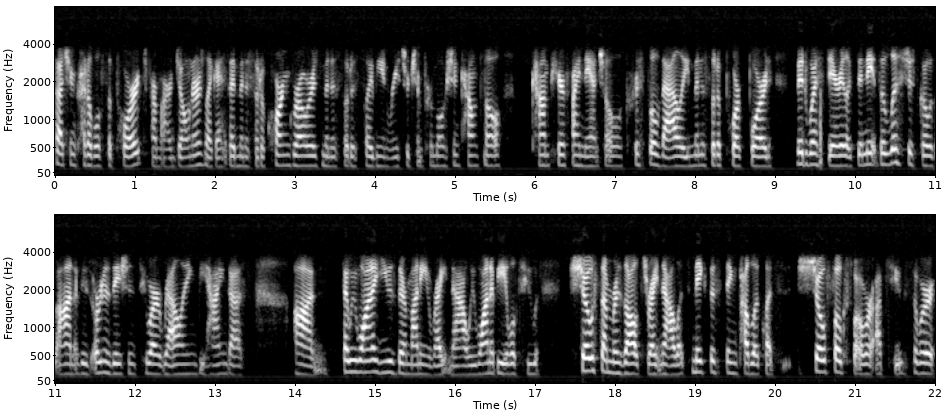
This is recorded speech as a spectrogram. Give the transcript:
such incredible support from our donors, like I said, Minnesota Corn Growers, Minnesota Soybean Research and Promotion Council, Compeer Financial, Crystal Valley, Minnesota Pork Board, Midwest Dairy. Like the the list just goes on of these organizations who are rallying behind us. Um, that we want to use their money right now. We want to be able to show some results right now. Let's make this thing public. Let's show folks what we're up to. So we're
